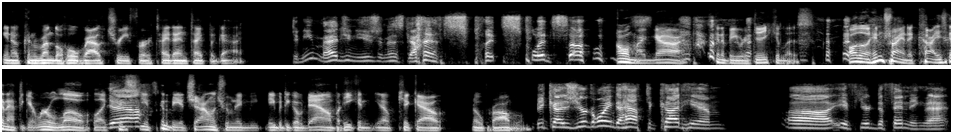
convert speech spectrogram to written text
you know, can run the whole route tree for a tight end type of guy. Can you imagine using this guy on split split zone? Oh my god, it's gonna be ridiculous. Although him trying to cut, he's gonna have to get real low. Like yeah. it's, it's gonna be a challenge for him maybe, maybe to go down, but he can you know kick out no problem. Because you're going to have to cut him uh, if you're defending that.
